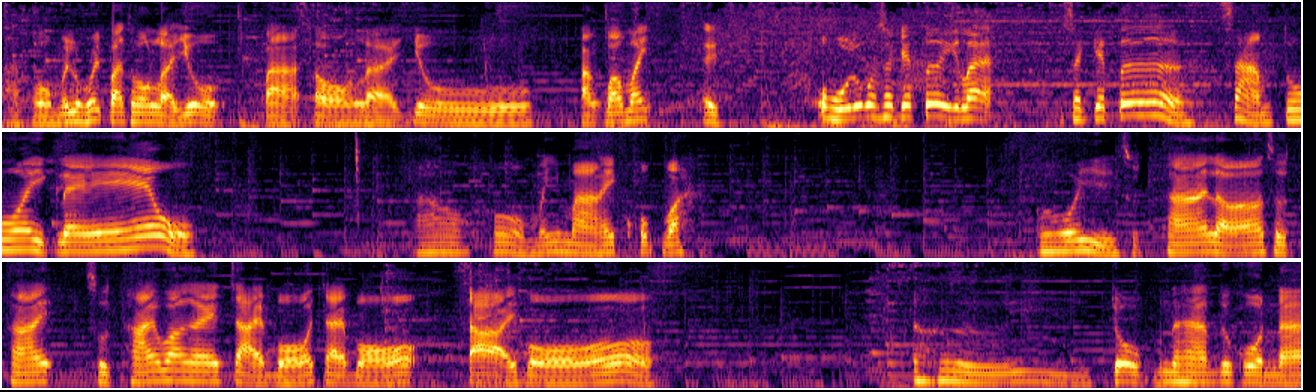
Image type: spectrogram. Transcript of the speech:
ปลาทองไม่รู้เฮ้ยปลาทองไหลอยู่ ปลาทองไหลอยู่อ่างเปล่าไหมเอ้ยโอ้โหทุกคนสเก็ตเตอร์อีกแล้วสเก็ตเตอร์สามตัวอีกแล้วอ้าวโหไม่มาให้ครบวะโอ้ยสุดท้ายเหรอสุดท้ายสุดท้ายว่าไงจ่ายบอจ่ายบอจ่ายบอเฮ้ยจบนะครับทุกคนนะ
